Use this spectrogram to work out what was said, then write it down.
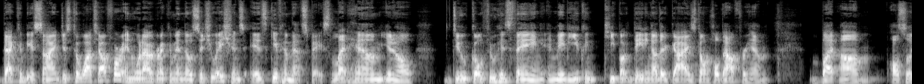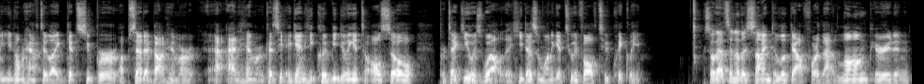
That could be a sign just to watch out for and what i would recommend those situations is give him that space. Let him you know do go through his thing and maybe you can keep dating other guys don't hold out for him. But um also you don't have to like get super upset about him or at him or because again he could be doing it to also protect you as well. He doesn't want to get too involved too quickly. So that's another sign to look out for that long period and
